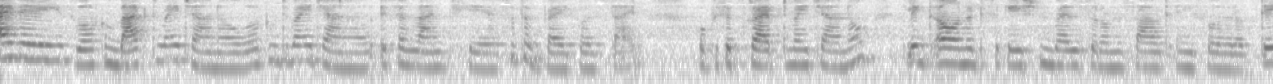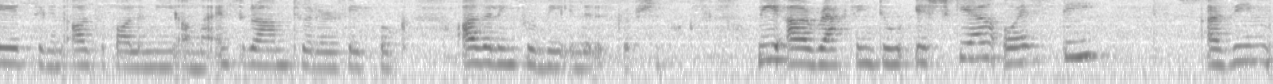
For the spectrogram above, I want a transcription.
Hi berries, welcome back to my channel. Welcome to my channel if you've landed here for the very first time. Hope you subscribe to my channel, clicked on notification bell so don't miss out any further updates. You can also follow me on my Instagram, Twitter, Facebook. All the links will be in the description box. We are reacting to Ishqiya OST, Asim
